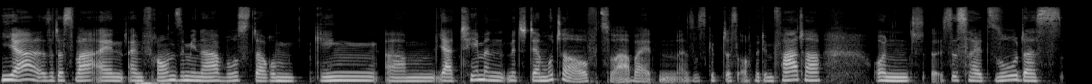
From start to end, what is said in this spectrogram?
Ja, also das war ein, ein Frauenseminar, wo es darum ging, ähm, ja, Themen mit der Mutter aufzuarbeiten. Also es gibt das auch mit dem Vater und es ist halt so, dass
